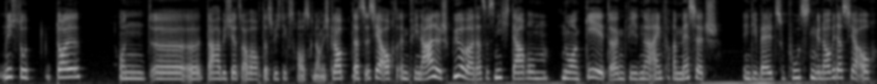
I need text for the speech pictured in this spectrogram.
nicht so doll, und äh, äh, da habe ich jetzt aber auch das Wichtigste rausgenommen. Ich glaube, das ist ja auch im Finale spürbar, dass es nicht darum nur geht, irgendwie eine einfache Message in die Welt zu pusten, genau wie das ja auch,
